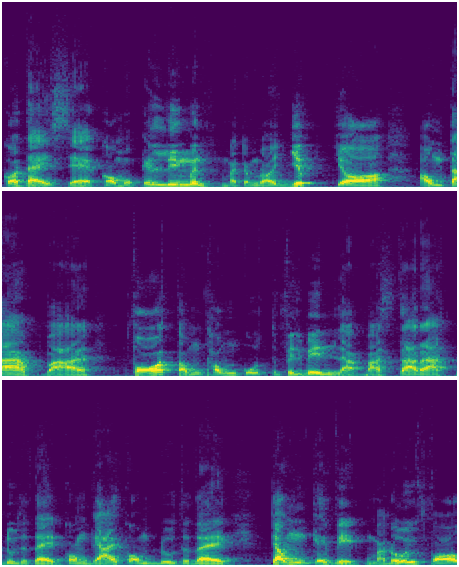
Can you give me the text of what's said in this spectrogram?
có thể sẽ có một cái liên minh mà trong đó giúp cho ông ta và phó tổng thống của Philippines là bà Sara Duterte, con gái của ông Duterte trong cái việc mà đối phó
